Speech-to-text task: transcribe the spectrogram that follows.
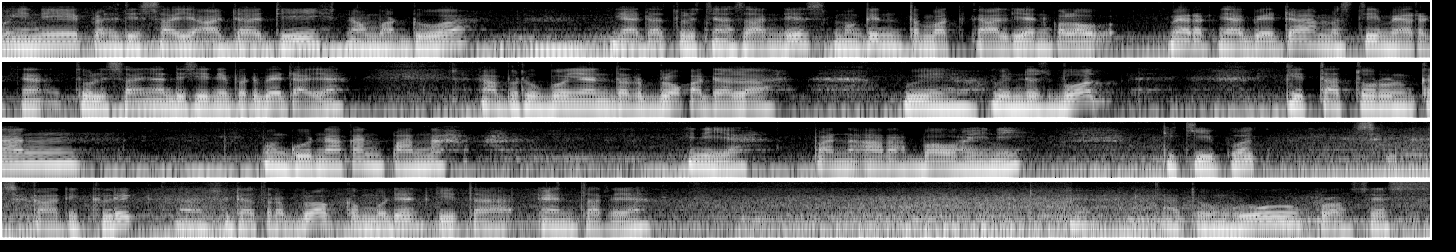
Ini flash disk saya ada di nomor 2 ini ada tulisnya SanDisk. Mungkin tempat kalian kalau mereknya beda mesti mereknya tulisannya di sini berbeda ya. Nah berhubung yang terblok adalah Windows Boot kita turunkan menggunakan panah ini ya panah arah bawah ini di keyboard. Sekali klik nah, sudah terblok kemudian kita enter ya. Kita tunggu proses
